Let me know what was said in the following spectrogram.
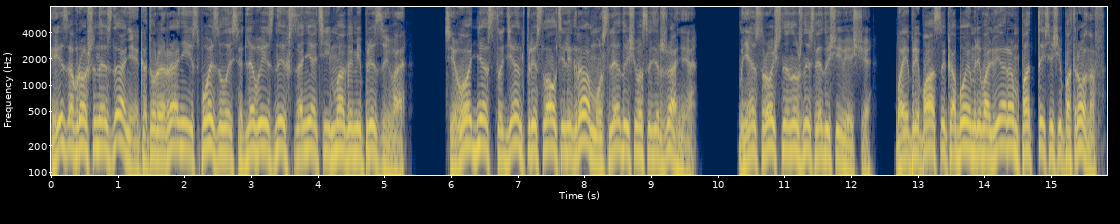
и заброшенное здание, которое ранее использовалось для выездных занятий магами призыва. Сегодня студент прислал телеграмму следующего содержания. «Мне срочно нужны следующие вещи. Боеприпасы к обоим револьверам под тысячи патронов,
